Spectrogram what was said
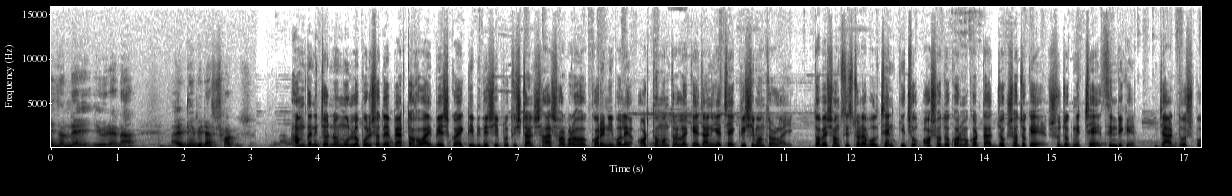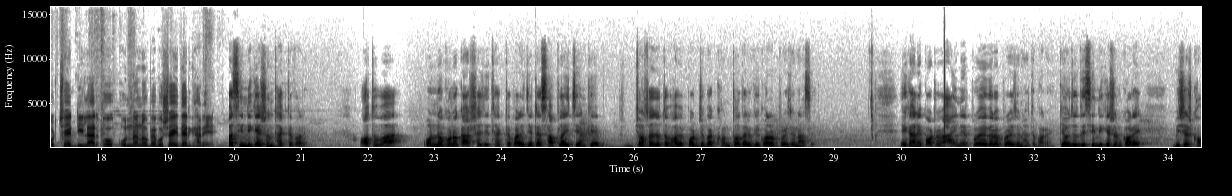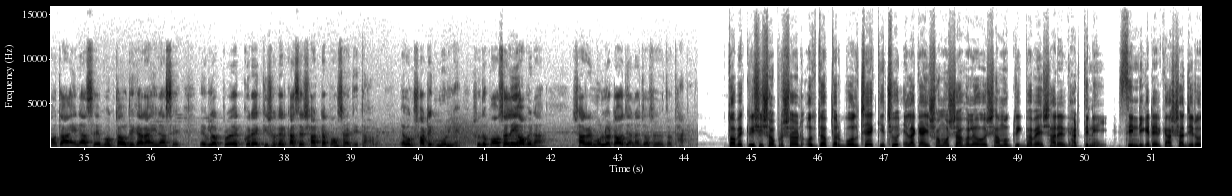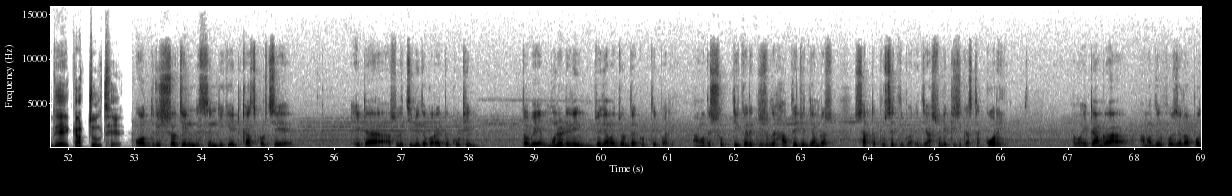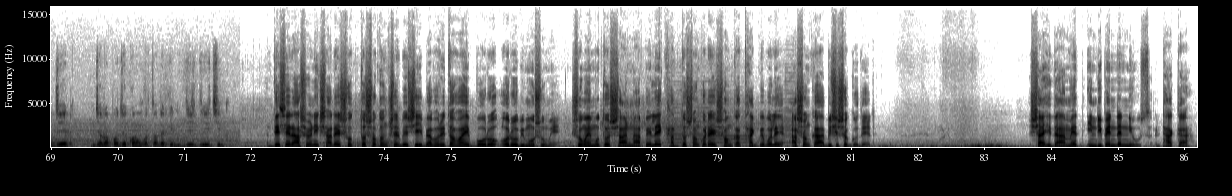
এই জন্য ইউরিয়াটা ডিএপিটা শর্ট। আমদানির জন্য মূল্য পরিশোধে ব্যর্থ হওয়ায় বেশ কয়েকটি বিদেশি প্রতিষ্ঠান সার সরবরাহ করেনি বলে অর্থ মন্ত্রণালয়কে জানিয়েছে কৃষি মন্ত্রণালয়। তবে সংশ্লিষ্টরা বলছেন, কিছু অসাধু কর্মকর্তা যোগসাজকে সুযোগ নিচ্ছে সিন্ডিকেট, যার দোষ পড়ছে ডিলার ও অন্যান্য ব্যবসায়ীদের ঘাড়ে। সিন্ডিকেশন থাকতে পারে, অথবা অন্য কোনো কারসাজি থাকতে পারে যেটা সাপ্লাই চেনকে যথাযথভাবে পর্যবেক্ষণ, তদারকি করার প্রয়োজন আছে। এখানে কঠোর আইনের প্রয়োগেরও প্রয়োজন হতে পারে। কেউ যদি সিন্ডিকেশন করে, বিশেষ ক্ষমতা আইন আছে, ভোক্তা অধিকার আইন আছে, এগুলোর প্রয়োগ করে কৃষকের কাছে সারটা পৌঁছায় দিতে হবে। এবং সঠিক মূল্যে। শুধু পৌঁছালেই হবে না সারের মূল্যটাও যেন যথাযথ থাকে। তবে কৃষি সম্প্রসারণ অধিদপ্তর বলছে কিছু এলাকায় সমস্যা হলেও সামগ্রিকভাবে সারের ঘাটতি নেই। সিন্ডিকেটের কারসাজি রোধে কাজ চলছে। অদৃশ্য চিন সিন্ডিকেট কাজ করছে এটা আসলে চিহ্নিত করা একটু কঠিন। তবে মনিটরিং যদি আমরা জোরদার করতে পারি আমাদের সত্যিকারের কৃষকদের হাতে যদি আমরা সারটা পৌঁছাতে পারি যে আসলে কৃষিকাজটা করে এবং এটা আমরা আমাদের উপজেলা পর্যায়ের জেলা পর্যায়ে কর্মকর্তাদেরকে নির্দেশ দিয়েছি। দেশের রাসায়নিক সারের সত্তর শতাংশের বেশি ব্যবহৃত হয় বোরো ও রবি মৌসুমে। সময় মতো সার না পেলে খাদ্য সংকটের শঙ্কা থাকবে বলে আশঙ্কা বিশেষজ্ঞদের। Shahid Ahmed, Independent News, Dhaka.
